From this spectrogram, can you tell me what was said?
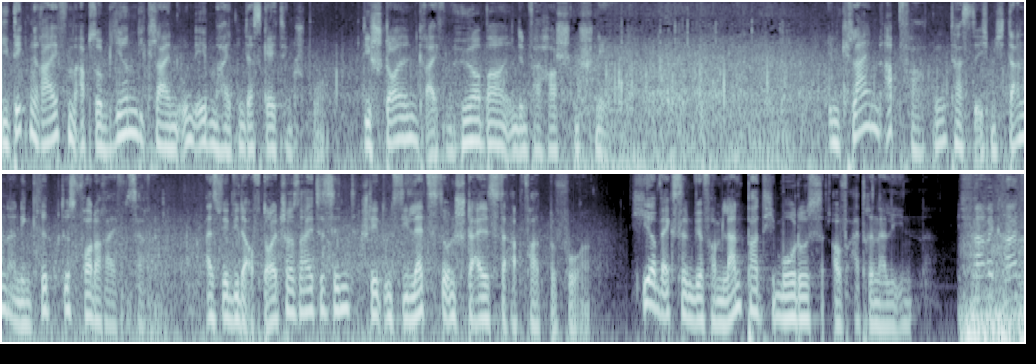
Die dicken Reifen absorbieren die kleinen Unebenheiten der Skatingspur. Die Stollen greifen hörbar in den verharschten Schnee. In kleinen Abfahrten taste ich mich dann an den Grip des Vorderreifens heran. Als wir wieder auf deutscher Seite sind, steht uns die letzte und steilste Abfahrt bevor. Hier wechseln wir vom Landpartie-Modus auf Adrenalin. Ich fahre gerade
